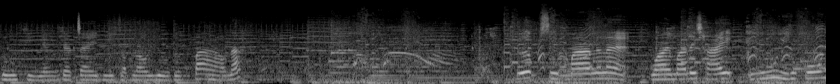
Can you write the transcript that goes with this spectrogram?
ลุงผิงยังจะใจดีกับเราอยู่หรือเปล่านะ ปึ๊บสิบมานั่นแหละวายมาได้ใช้อุ้ยทุกคน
